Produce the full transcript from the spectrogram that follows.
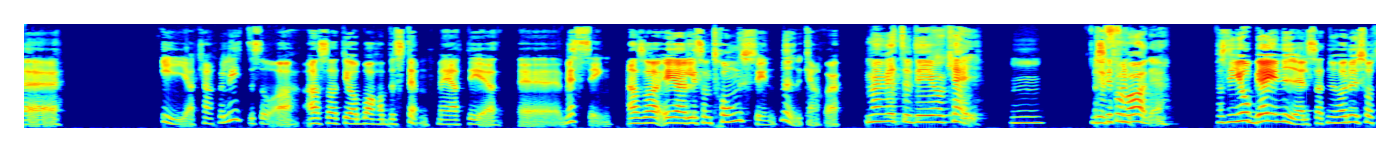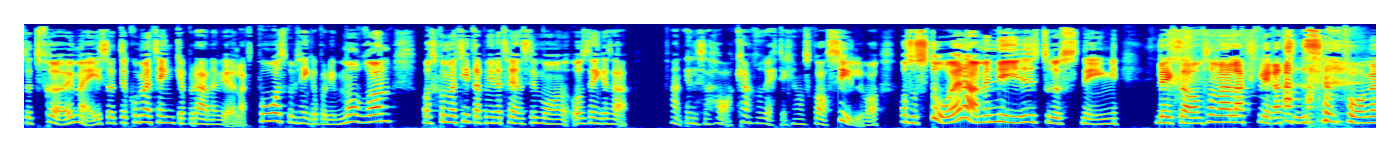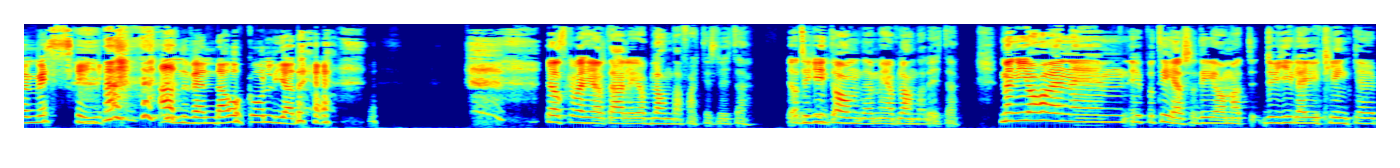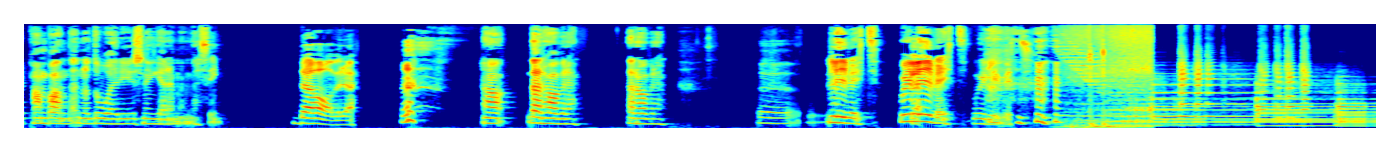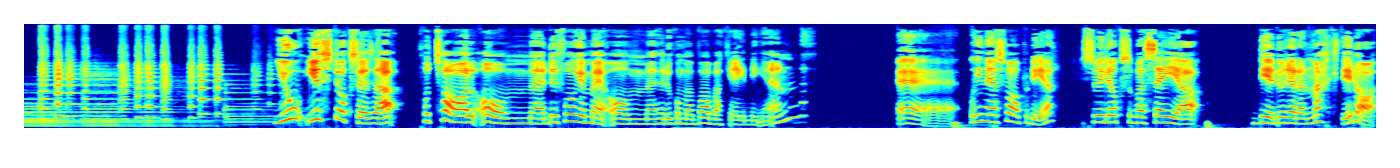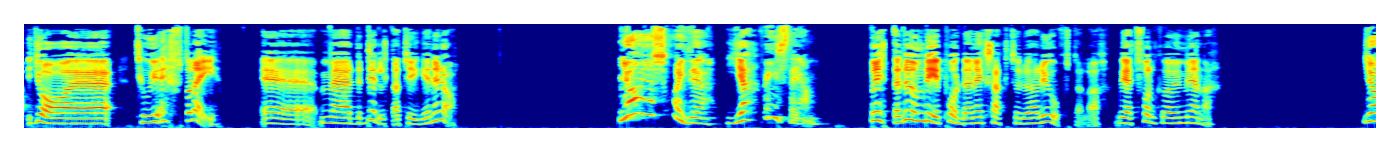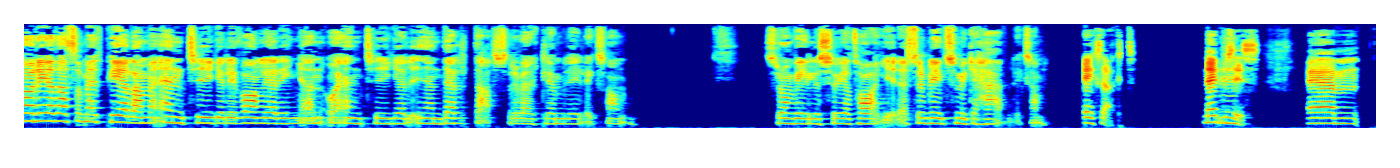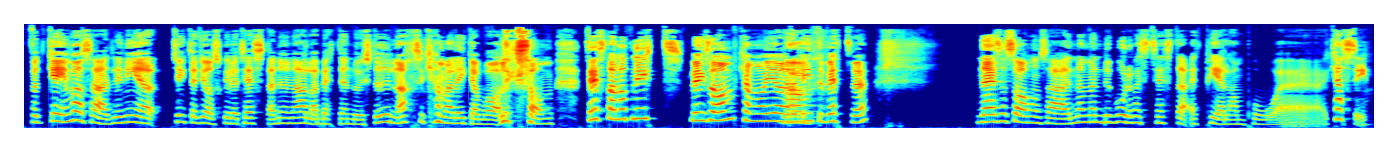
är jag kanske lite så, alltså att jag bara har bestämt mig att det är eh, mässing? Alltså är jag liksom trångsynt nu kanske? Men vet du, det är okej. Mm. Du får vara det. Fast det jobbiga är ju nu Elsa, att nu har du sått ett frö i mig, så att det kommer jag tänka på det här när vi har lagt på, så kommer jag tänka på det imorgon, och så kommer jag titta på mina trends imorgon och så tänka så här, fan Elsa har kanske rätt, jag kanske ska ha silver. Och så står jag där med ny utrustning, liksom, som jag har lagt flera tusen på med mässing, använda och oljade. Jag ska vara helt ärlig, jag blandar faktiskt lite. Jag tycker inte om det, men jag blandar lite. Men jag har en eh, hypotes och det är om att du gillar ju klinkerpannbanden och då är det ju snyggare med mässing. Där har vi det. Ja, där har vi det. Där har vi det. Uh, Leave it. We leave it. we leave it. Jo, just det också Elsa. På tal om, du frågar mig om hur det går med barbackeridningen. Eh, och innan jag svarar på det så vill jag också bara säga det du redan märkte idag. Jag eh, tog ju efter dig eh, med deltatygen idag. Ja, jag såg det Ja, på Instagram. berättade du om det i podden exakt hur du hade gjort eller? Vet folk vad vi menar? Jag red alltså med ett pela med en tygel i vanliga ringen och en tygel i en delta. Så det verkligen blir liksom, så de vill suga tag i det. Så det blir inte så mycket häv liksom. Exakt. Nej Mm. precis. Ehm, för att grejen var så här att Linnea tyckte att jag skulle testa nu när alla bett ändå är stulna så kan man lika bra liksom testa något nytt liksom. Kan man göra Ja. det lite bättre? Nej så sa hon så här, nej men du borde faktiskt testa ett pelham på eh, Cassie.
